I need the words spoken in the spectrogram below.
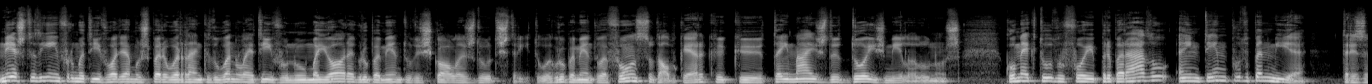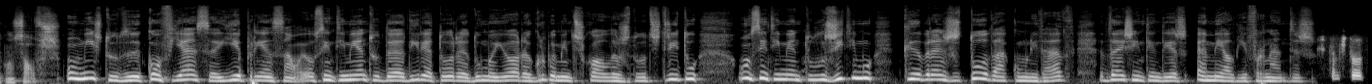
Neste dia informativo, olhamos para o arranque do ano letivo no maior agrupamento de escolas do distrito, o agrupamento Afonso de Albuquerque, que tem mais de 2 mil alunos. Como é que tudo foi preparado em tempo de pandemia? Teresa Gonçalves. Um misto de confiança e apreensão é o sentimento da diretora do maior agrupamento de escolas do distrito, um sentimento legítimo que abrange toda a comunidade, deixa entender Amélia Fernandes. Estamos todos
